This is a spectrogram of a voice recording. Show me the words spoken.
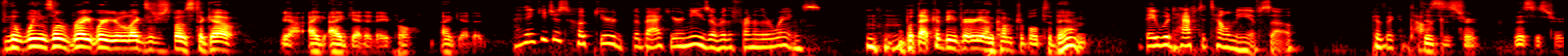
the wings are right where your legs are supposed to go? Yeah, I, I get it, April. I get it. I think you just hook your the back of your knees over the front of their wings. Mm-hmm. But that could be very uncomfortable to them. They would have to tell me if so. Because they can talk. This is true. This is true.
